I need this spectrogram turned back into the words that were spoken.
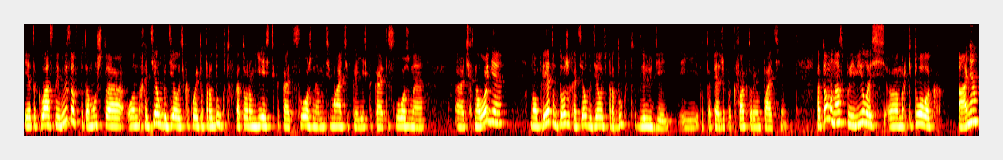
и это классный вызов, потому что он хотел бы делать какой-то продукт, в котором есть какая-то сложная математика, есть какая-то сложная э, технология, но при этом тоже хотел бы делать продукт для людей. И вот опять же к фактору эмпатии. Потом у нас появилась э, маркетолог Аня,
